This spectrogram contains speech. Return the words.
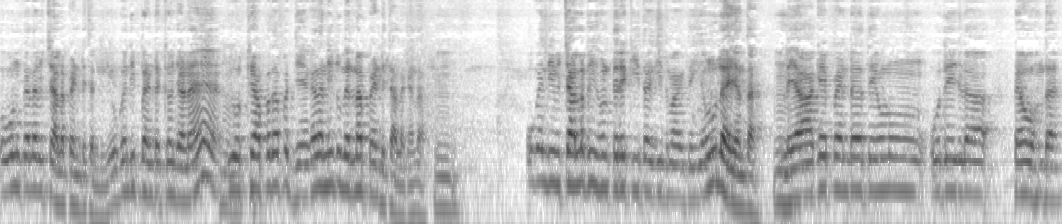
ਉਹਨੂੰ ਕਹਿੰਦਾ ਵੀ ਚੱਲ ਪਿੰਡ ਚੱਲੀਏ। ਉਹ ਕਹਿੰਦੀ ਪਿੰਡ ਕਿਉਂ ਜਾਣਾ ਹੈ? ਵੀ ਉੱਥੇ ਆਪਾਂ ਤਾਂ ਭੱਜੇ ਆ ਕਹਿੰਦਾ ਨਹੀਂ ਤੂੰ ਮੇਰੇ ਨਾਲ ਪਿੰਡ ਚੱਲ ਕਹਿੰਦਾ। ਉਹ ਕਹਿੰਦੀ ਵੀ ਚੱਲ ਵੀ ਹੁਣ ਤੇਰੇ ਕੀ ਤਾਂ ਕੀ ਦਿਮਾਗ ਤੇ ਆ, ਉਹਨੂੰ ਲੈ ਜਾਂਦਾ। ਲਿਆ ਕੇ ਪਿੰਡ ਤੇ ਉਹਨੂੰ ਉਹਦੇ ਜਿਹੜਾ ਪਿਓ ਹੁੰਦਾ ਹੈ,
